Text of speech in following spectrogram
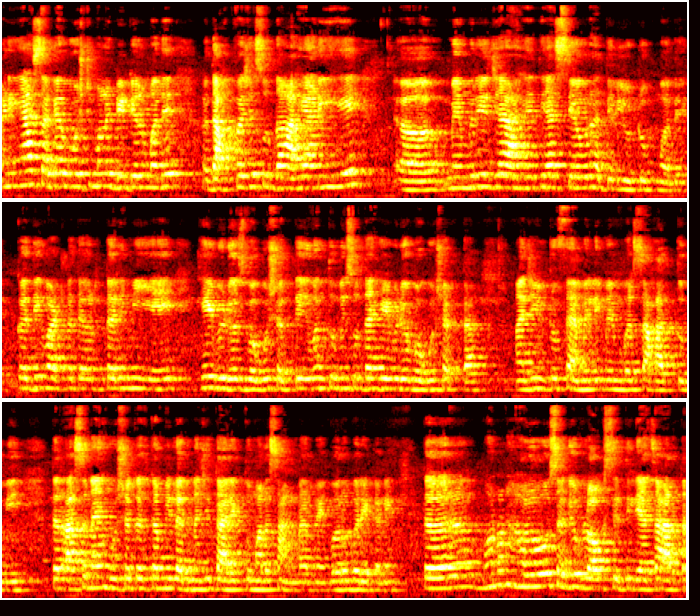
आणि ह्या सगळ्या गोष्टी मला डिटेलमध्ये दाखवायचे सुद्धा आहे. आणि हे मेमरी ज्या आहेत या सेव्ह राहतील यूट्यूबमध्ये कधी वाटलं तर तरी मी ये हे व्हिडिओज बघू शकते. इवन तुम्ही सुद्धा हे व्हिडिओ बघू शकता. माझी युट्यूब फॅमिली मेंबर्स आहात तुम्ही. तर असं नाही होऊ शकत का मी लग्नाची तारीख तुम्हाला सांगणार नाही. बरोबर आहे का नाही? तर म्हणून हळूहळू सगळे ब्लॉग्स येतील याचा अर्थ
